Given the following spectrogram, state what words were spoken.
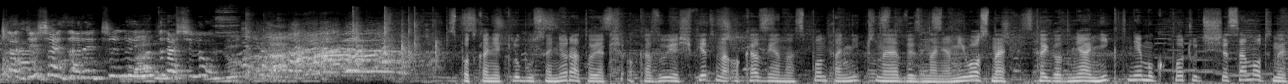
To dzisiaj zaręczyny, jutro ślub. Spotkanie klubu seniora to, jak się okazuje, świetna okazja na spontaniczne wyznania miłosne. Tego dnia nikt nie mógł poczuć się samotny.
